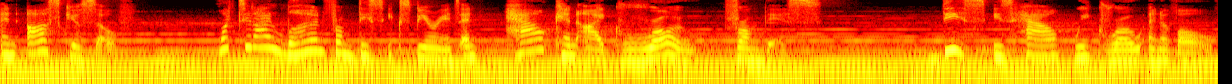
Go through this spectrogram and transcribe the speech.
and ask yourself, what did I learn from this experience and how can I grow from this? This is how we grow and evolve.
